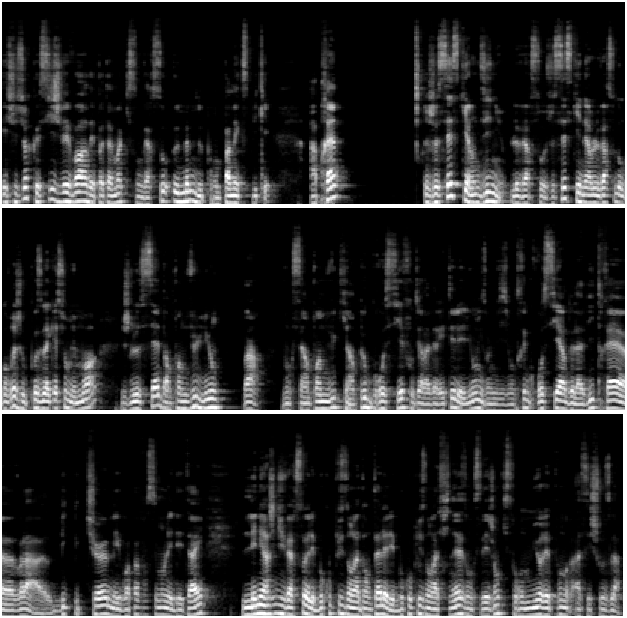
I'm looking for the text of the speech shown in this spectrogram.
Et je suis sûr que si je vais voir des potes à moi qui sont verso, eux-mêmes ne pourront pas m'expliquer. Après, je sais ce qui indigne le verso, je sais ce qui énerve le verso, donc en vrai je vous pose la question, mais moi je le sais d'un point de vue lion. Voilà. Donc c'est un point de vue qui est un peu grossier, faut dire la vérité. Les lions, ils ont une vision très grossière de la vie, très euh, voilà big picture, mais ils voient pas forcément les détails. L'énergie du verso, elle est beaucoup plus dans la dentelle, elle est beaucoup plus dans la finesse, donc c'est des gens qui sauront mieux répondre à ces choses-là.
